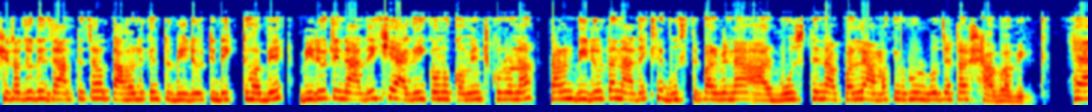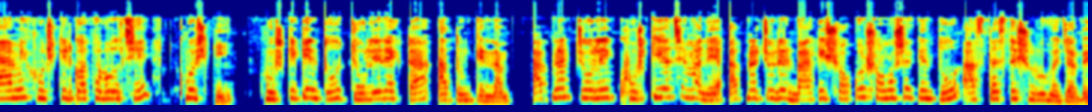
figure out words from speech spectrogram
সেটা যদি জানতে চাও তাহলে কিন্তু ভিডিওটি দেখতে হবে। ভিডিওটি না দেখে আগেই কোনো কমেন্ট করো না। কারণ ভিডিওটা না দেখলে বুঝতে পারবে না, আর বুঝতে না পারলে আমাকে ভুল বোঝাটা স্বাভাবিক। হ্যাঁ আমি খুশকির কথা বলছি। খুশকি। খুশকি কিন্তু চুলের একটা আতঙ্কের নাম। আপনার চুলে খুশকি আছে মানে আপনার চুলের বাকি সকল সমস্যা কিন্তু আস্তে আস্তে শুরু হয়ে যাবে।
